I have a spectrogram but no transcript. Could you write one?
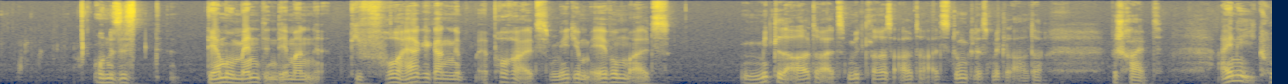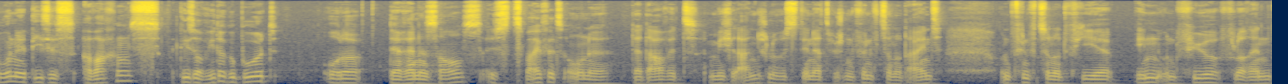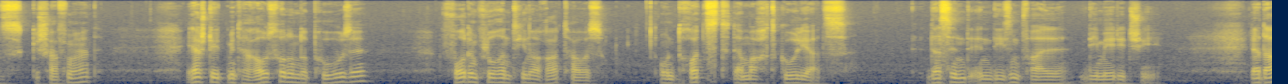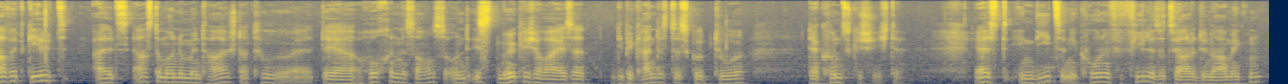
und es ist der Moment, in dem man die vorhergegangene Epoche als Medium Evum, als Mittelalter, als mittleres Alter, als dunkles Mittelalter beschreibt. Eine Ikone dieses Erwachens, dieser Wiedergeburt oder der Renaissance ist zweifelsohne der David Michelangelos, den er zwischen 1501 und 1504 in und für Florenz geschaffen hat. Er steht mit herausfordernder Pose vor dem Florentiner Rathaus und trotzt der Macht Goliaths. Das sind in diesem Fall die Medici. Der David gilt als erste Monumentalstatue der Hochrenaissance und ist möglicherweise die bekannteste Skulptur der Kunstgeschichte. Er ist Indiz und Ikone für viele soziale Dynamiken,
